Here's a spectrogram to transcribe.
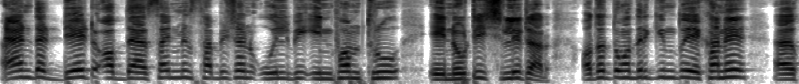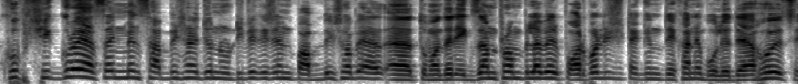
and the date of the assignment submission will be inform through a notice letter অর্থাৎ তোমাদের কিন্তু এখানে খুব শীঘ্রই অ্যাসাইনমেন্ট সাবমিশনের জন্য নোটিফিকেশন পাবলিশ হবে তোমাদের এক্সাম ফর্ম ফিল আপের পরপরই সেটা কিন্তু এখানে বলে দেওয়া হয়েছে।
